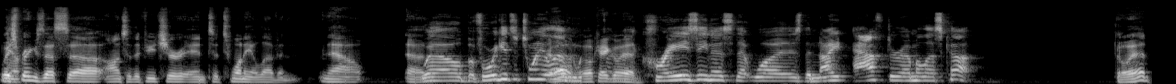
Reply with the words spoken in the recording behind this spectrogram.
Which Yep. brings us uh, onto the future into 2011. Now, uh, Well, before we get to 2011, Oh, okay, go the ahead. craziness that was the night after MLS Cup. Go ahead.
